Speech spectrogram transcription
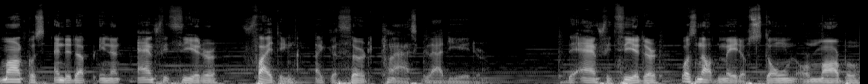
Marcus ended up in an amphitheater fighting like a third class gladiator. The amphitheater was not made of stone or marble,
